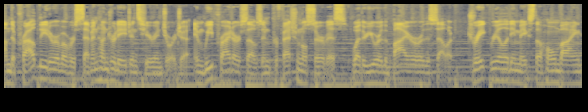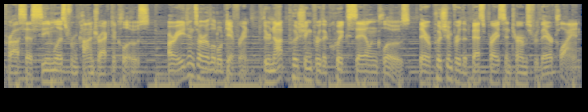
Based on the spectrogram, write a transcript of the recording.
I'm the proud leader of over 700 agents here in Georgia, and we pride ourselves in professional service, whether you are the buyer or the seller. Drake Realty makes the home buying process seamless from contract to close. Our agents are a little different. They're not pushing for the quick sale and close. They are pushing for the best price and terms for their client.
